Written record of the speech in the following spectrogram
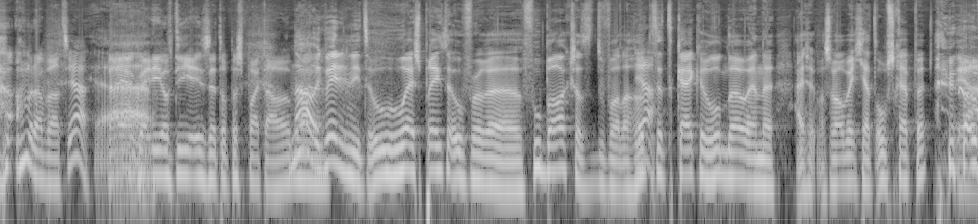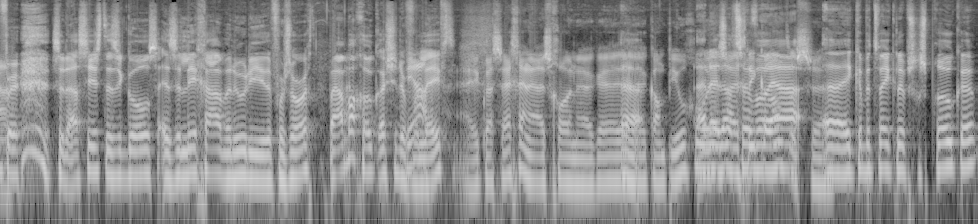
Amrabat. Ja. Ja. Nou ja, ik weet niet of die inzet op een Sparta. hoor, Nou, maar- ik weet het niet. Hoe, hoe hij spreekt over voetbal. Ik zat toevallig ook Ja. te kijken, Rondo. En hij was wel een beetje aan het opscheppen. Over zijn assists en zijn goals en zijn lichaam en hoe hij ervoor zorgt. Maar hij mag ook als je ervoor leeft. Ja, ik wou zeggen, hij is gewoon kampioen En geworden hij zo van, dus, ik heb met twee clubs gesproken.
